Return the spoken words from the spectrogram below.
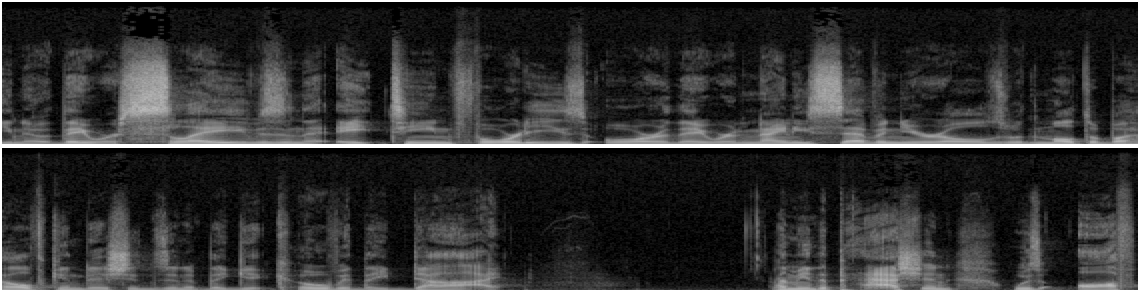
you know, they were slaves in the 1840s or they were 97 year olds with multiple health conditions. And if they get COVID, they die. I mean, the passion was off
